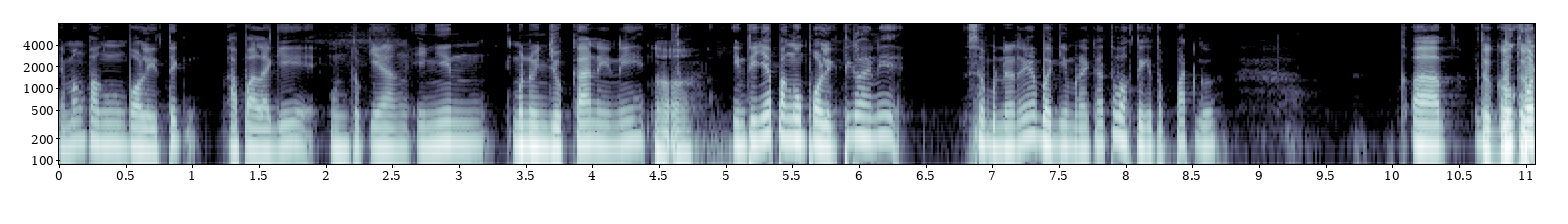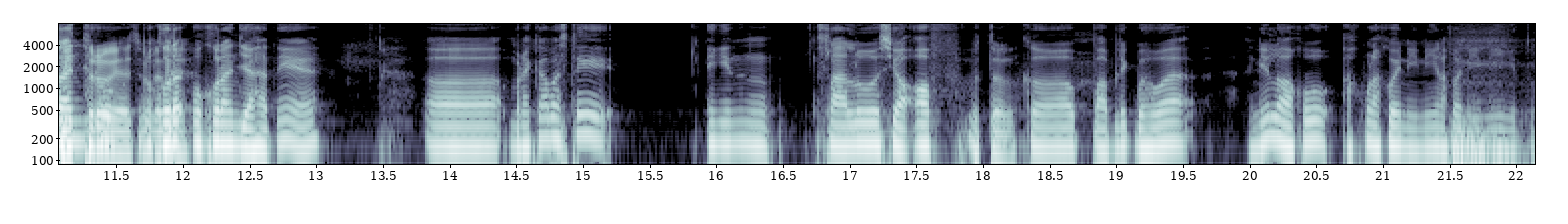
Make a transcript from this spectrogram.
emang panggung politik apalagi untuk yang ingin menunjukkan ini Heeh. intinya panggung politik lah ini sebenarnya bagi mereka tuh waktu yang tepat gue. Uh, to be ukuran true ya ukuran, ukuran jahatnya ya. eh mereka pasti ingin selalu show off Betul. ke publik bahwa ini loh aku aku lakuin ini lakuin ini gitu.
